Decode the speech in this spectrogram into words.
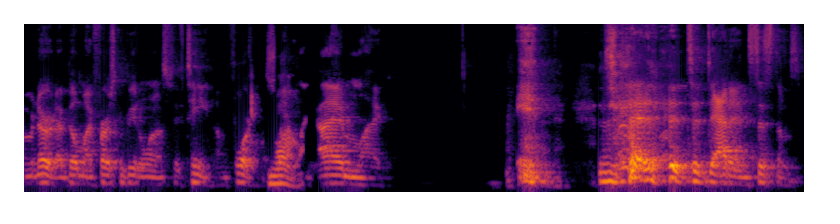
I'm a nerd. I built my first computer when I was 15. I'm 40, so wow. like I am like in to, to data and systems,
